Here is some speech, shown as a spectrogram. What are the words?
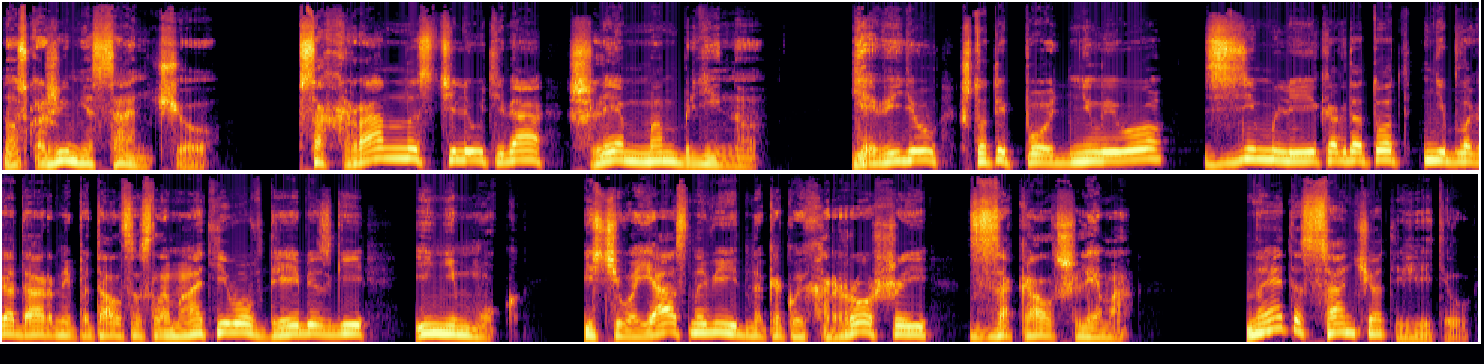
Но скажи мне, Санчо, в сохранности ли у тебя шлем Мамбрино? Я видел, что ты поднял его с земли, когда тот неблагодарный пытался сломать его в дребезги и не мог, из чего ясно видно, какой хороший закал шлема. На это Санчо ответил —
